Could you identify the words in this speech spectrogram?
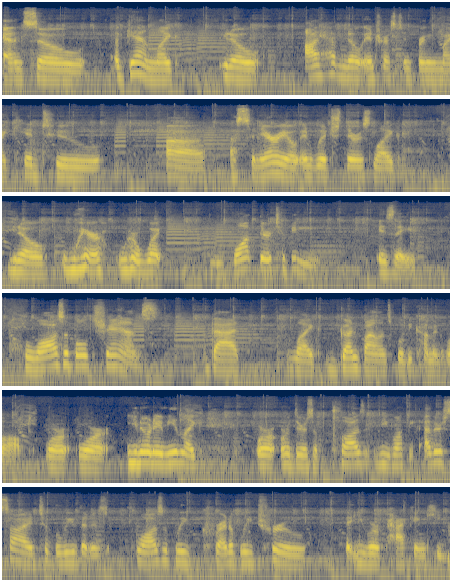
And so, again, like, you know, I have no interest in bringing my kid to uh, a scenario in which there's like, you know, where where what you want there to be is a plausible chance that like gun violence will become involved, or or you know what I mean, like. Or, or there's a plaus you want the other side to believe that is plausibly credibly true that you are packing heat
